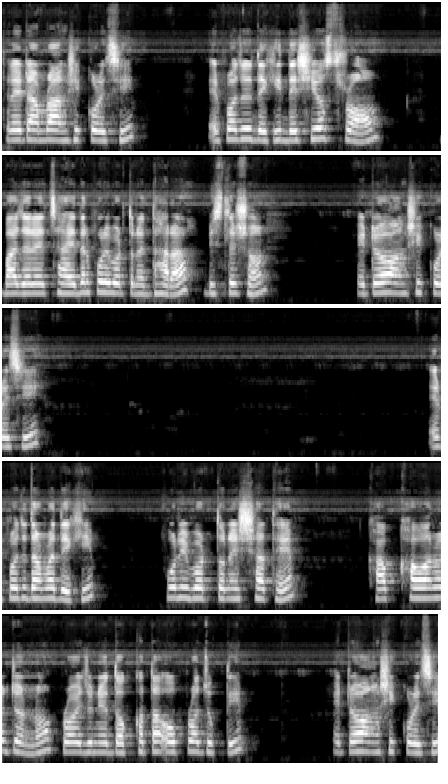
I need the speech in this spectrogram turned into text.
তাহলে এটা আমরা আংশিক করেছি। এরপর যদি দেখি, দেশীয় শ্রম বাজারের চাহিদার পরিবর্তনের ধারা বিশ্লেষণ, এটাও আংশিক করেছি। এরপর যদি আমরা দেখি, পরিবর্তনের সাথে খাপ খাওয়ানোর জন্য প্রয়োজনীয় দক্ষতা ও প্রযুক্তি, এটাও আংশিক করেছি।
